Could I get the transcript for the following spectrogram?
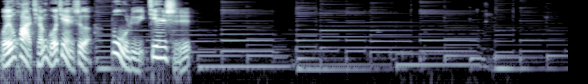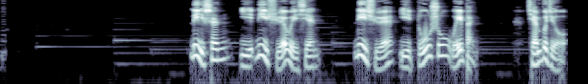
文化强国建设步履坚实。立身以立学为先，立学以读书为本。前不久，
